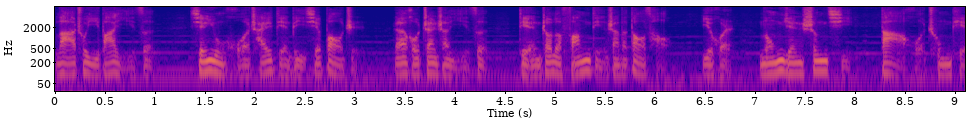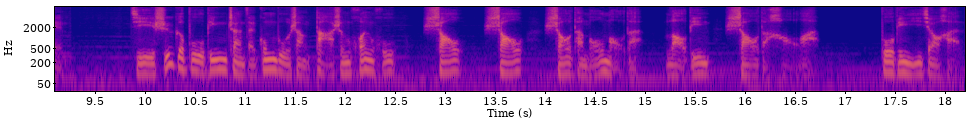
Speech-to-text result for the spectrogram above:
拉出一把椅子，先用火柴点着一些报纸，然后站上椅子，点着了房顶上的稻草。一会儿，浓烟升起，大火冲天，几十个步兵站在公路上，大声欢呼：“烧烧烧他某某的老兵，烧得好啊！”步兵一叫喊，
